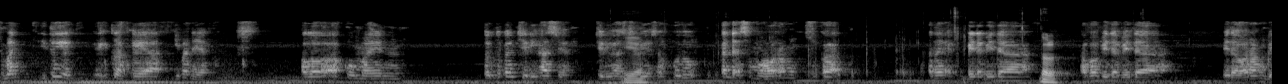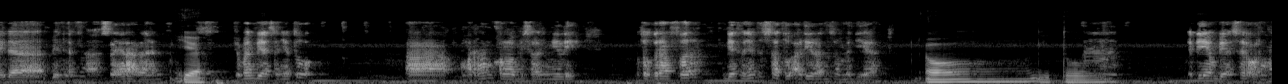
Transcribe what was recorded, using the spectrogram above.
Cuman itu ya itulah kayak gimana ya kalau aku main tentu kan ciri khas ya ciri khas Iya. ciri khas aku tuh kan tidak semua orang suka karena beda-beda betul. apa beda-beda beda orang beda beda selera kan. Iya. Cuman biasanya tuh uh, orang kalau misalnya milih fotografer biasanya tuh satu aliran sama dia. Oh gitu. Hmm. jadi yang biasa orang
